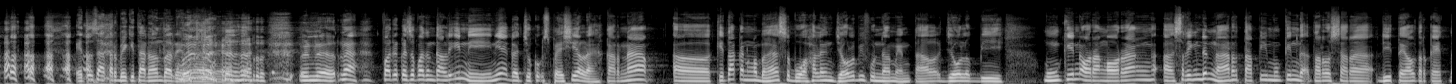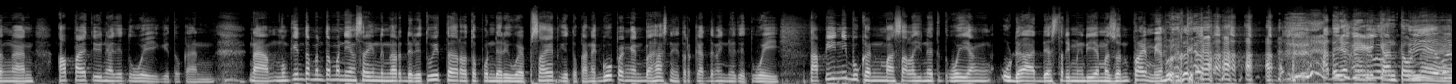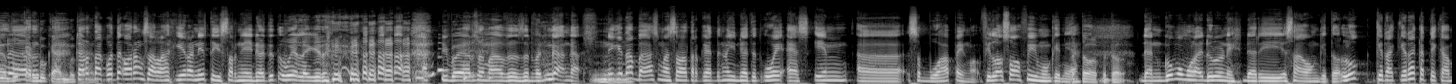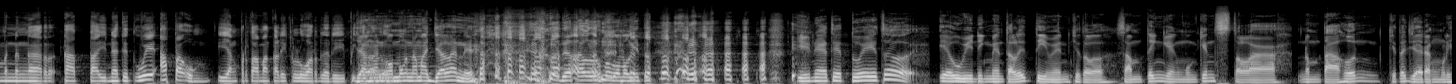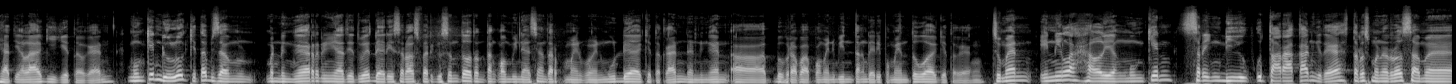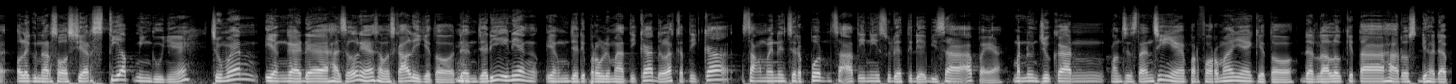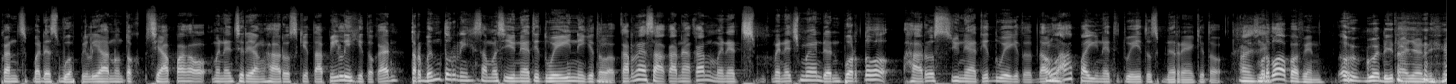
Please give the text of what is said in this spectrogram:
Itu saat terbaik kita nonton ya. Bener, bener. Nah, pada kesempatan kali ini ini agak cukup spesial ya karena eh, kita akan ngebahas sebuah hal yang jauh lebih fundamental, jauh lebih mungkin orang-orang eh, sering dengar tapi mungkin nggak taruh secara detail terkait dengan apa itu United Way gitu kan. Nah, mungkin teman-teman yang sering dengar dari Twitter ataupun dari website gitu kan. Gue pengen bahas nih terkait dengan United Way. Tapi ini bukan masalah United Way yang udah ada streaming di Amazon Prime ya. ada Yang Eric film- Cantona Iya, ya. bener. Bukan, bukan, bukan. Karena takutnya orang salah kira nih teasernya United Way lah gitu. Dibayar sama Amazon Prime. Enggak, enggak. Ini kita bahas masalah terkait dengan United Way as in eh, sebuah apa ya? Filosofi mungkin ya. Betul, betul. Dan gue mau mulai dulu nih dari Saung gitu. Lu kira-kira ketika mendengar kata United Way apa Ung yang pertama kali keluar dari pikiran jangan lu? ngomong nama jalan ya gue udah tahu lo mau ngomong itu United Way itu ya winning mentality men gitu loh. Something yang mungkin setelah enam tahun kita jarang melihatnya lagi gitu kan. Mungkin dulu kita bisa mendengar United Way dari Sir Alex Ferguson tuh tentang kombinasi antara pemain-pemain muda gitu kan dan dengan uh, beberapa pemain bintang dari pemain tua gitu kan. Cuman inilah hal yang mungkin sering diutarakan gitu ya terus menerus sama oleh Gunnar Solskjaer setiap minggunya. Cuman yang nggak ada hasilnya sama sekali gitu. Dan jadi ini yang yang menjadi problematika adalah ketika sang manajer pun saat ini sudah tidak bisa apa ya menunjukkan konsistensinya, performanya gitu. Dan lalu kita harus dihadapkan pada sebuah pilihan untuk siapa manajer yang harus kita pilih gitu kan. Terbentur nih sama si United Way ini gitu loh. Karena seakan-akan manage manajemen dan board tuh harus United Way gitu. Lalu apa United Way itu sebenarnya gitu? Menurut lo apa, Vin? oh gue ditanya nih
